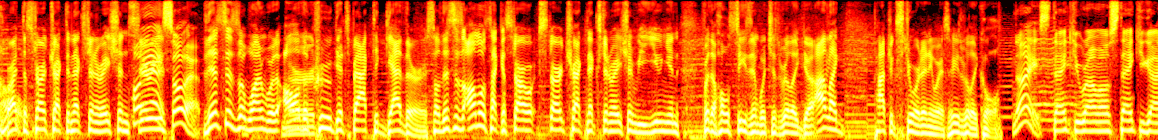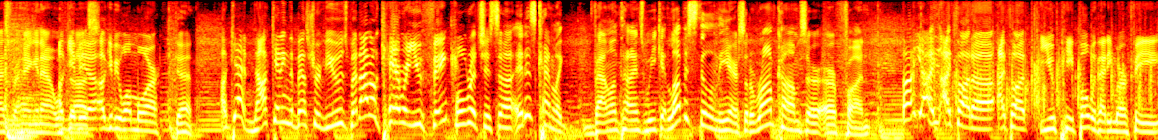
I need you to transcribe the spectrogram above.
Right, the Star Trek: The Next Generation Oh, series. yeah, I saw that. This is the one where all the Nerd. crew gets back together. So this is almost like a Star Star Trek Next Generation reunion for the whole season, which is really good. I like Patrick Stewart anyway, so he's really cool. nice. Thank you, Ramos. Thank you guys for hanging out with I'll give us. you. I'll give you one more. Good. Again, not getting the best reviews, but I don't care what you think. Well, Rich, it's uh, it is kind of like Valentine's weekend. Love is still in the air, so the rom coms are, are fun. Uh, yeah, I, I thought uh, I thought you people with Eddie Murphy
